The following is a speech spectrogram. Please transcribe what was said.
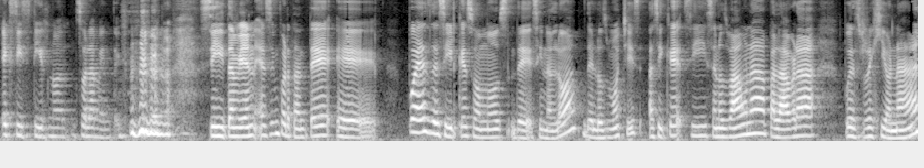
existir, no solamente. sí, también es importante... Eh, puedes decir que somos de Sinaloa, de los mochis, así que si se nos va una palabra pues regional,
